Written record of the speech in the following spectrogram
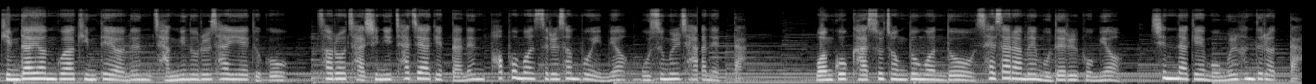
김다연과 김태연은 장민호를 사이에 두고 서로 자신이 차지하겠다는 퍼포먼스를 선보이며 웃음을 자아냈다. 원곡 가수 정동원도 세 사람의 무대를 보며 신나게 몸을 흔들었다.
